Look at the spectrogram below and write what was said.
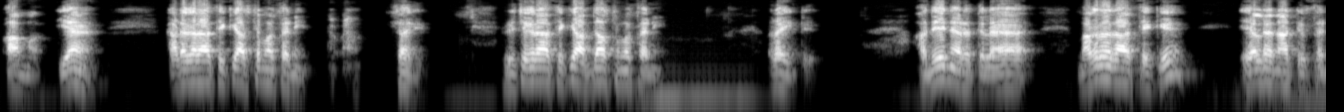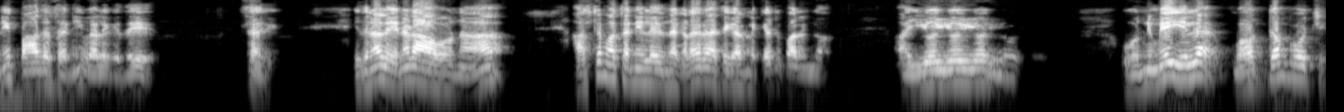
ஆமாம் ஏன்? கடகராசிக்கு அஷ்டம சனி. சரி. ரிச்சிகராசிக்கு அர்த்தாஷ்டம சனி. ரைட்டு. அதே நேரத்தில் மகர ராசிக்கு ஏழரை நாட்டு சனி பாத சனி விலகுது. சரி. இதனால் என்னடா ஆகும்னா அஷ்டம தண்ணியில் இருந்த கடகராசிக்காரங்களை கேட்டு பாருங்க. ஐயோ ஐயோ ஐயோ ஐயோ இல்லை. மொத்தம் போச்சு.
